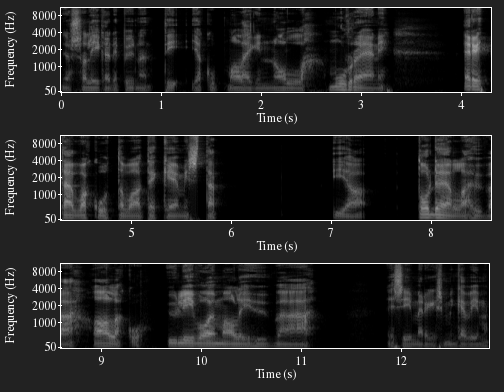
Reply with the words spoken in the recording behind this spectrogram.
jossa liikadebynantti Jakub Malekin nolla mureeni. Erittäin vakuuttavaa tekemistä ja todella hyvä alku. Ylivoima oli hyvää, esimerkiksi minkä viime,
